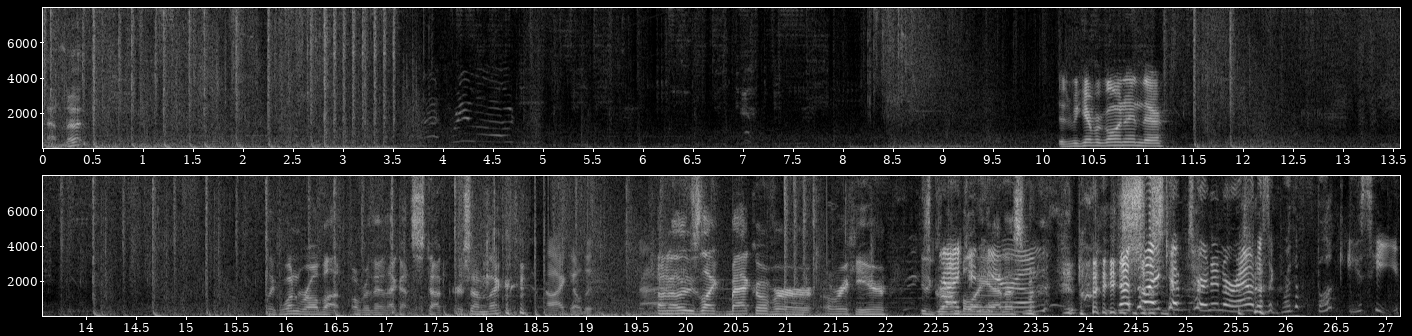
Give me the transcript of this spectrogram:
That'll do it. Just be careful going in there. Like one robot over there that got stuck or something. Oh, I killed it. oh no, he's like back over over here. He's Yeah, I can grumbling at us. him. He's That's why I kept turning around. I was like, where the fuck is he?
